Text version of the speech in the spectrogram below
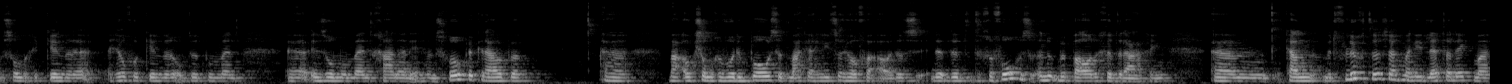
sommige kinderen, heel veel kinderen op dit moment, uh, in zo'n moment gaan dan in hun schulpen kruipen. maar ook sommigen worden boos, dat maakt eigenlijk niet zo heel veel uit. De, het gevolg is een bepaalde gedraging. Um, kan met vluchten, zeg maar niet letterlijk, maar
